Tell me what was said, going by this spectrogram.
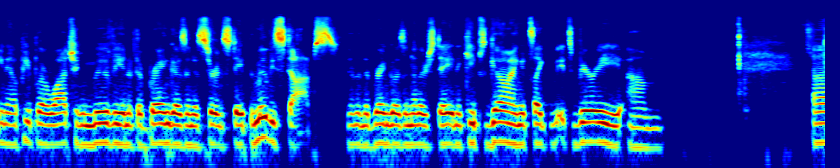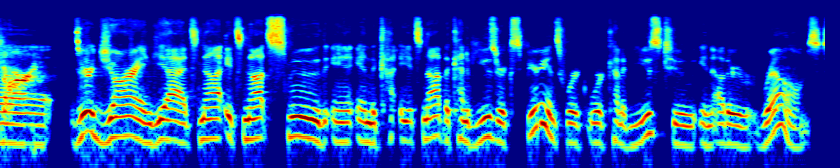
You know, people are watching a movie, and if their brain goes in a certain state, the movie stops, and then the brain goes another state, and it keeps going. It's like it's very, um, uh, it's very jarring. Yeah, it's not, it's not smooth, and, and the it's not the kind of user experience we're we're kind of used to in other realms.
